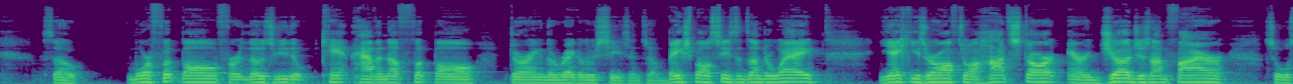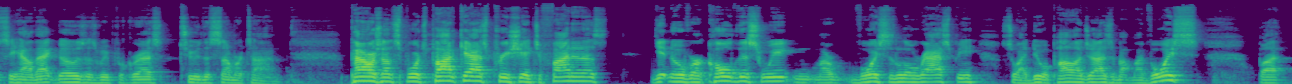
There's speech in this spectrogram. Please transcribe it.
So more football for those of you that can't have enough football during the regular season. So baseball season's underway. Yankees are off to a hot start. Aaron Judge is on fire. So we'll see how that goes as we progress to the summertime. Powers on Sports Podcast. Appreciate you finding us. Getting over a cold this week. My voice is a little raspy, so I do apologize about my voice. But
